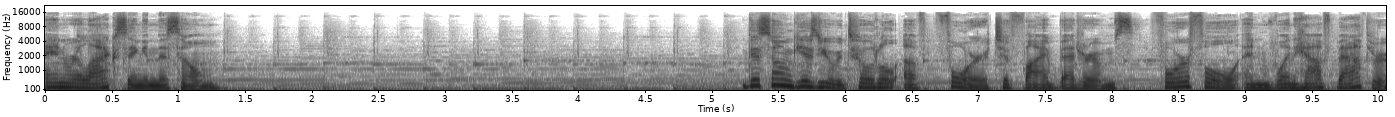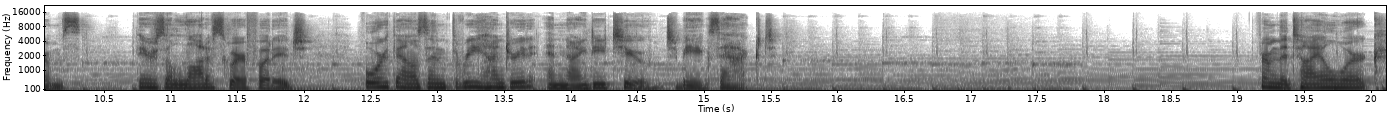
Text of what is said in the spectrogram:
and relaxing in this home. This home gives you a total of four to five bedrooms, four full and one half bathrooms. There's a lot of square footage, 4,392 to be exact. From the tile work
